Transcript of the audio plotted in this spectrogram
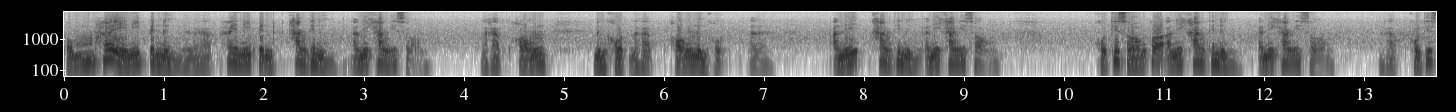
ผมให้นี้เป็น1เห็นไหมครับ ให้นี้เป็นข้างที่ 1 อันนี้ข้างที่2นะครับของ 1 ขดนะครับของ 1 ขดอ่า อันนี้ข้างที่ 1 อันนี้ข้างที่ 2 ขดที่ 2 ก็อันนี้ข้างที่ 1 อันนี้ข้างที่2นะครับขดที่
